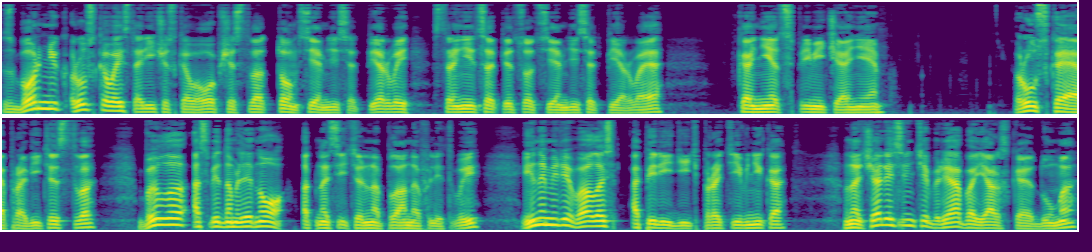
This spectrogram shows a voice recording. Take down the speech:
сборник Русского исторического общества, том 71, страница 571, конец примечания. Русское правительство было осведомлено относительно планов Литвы и намеревалось опередить противника – в начале сентября Боярская дума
